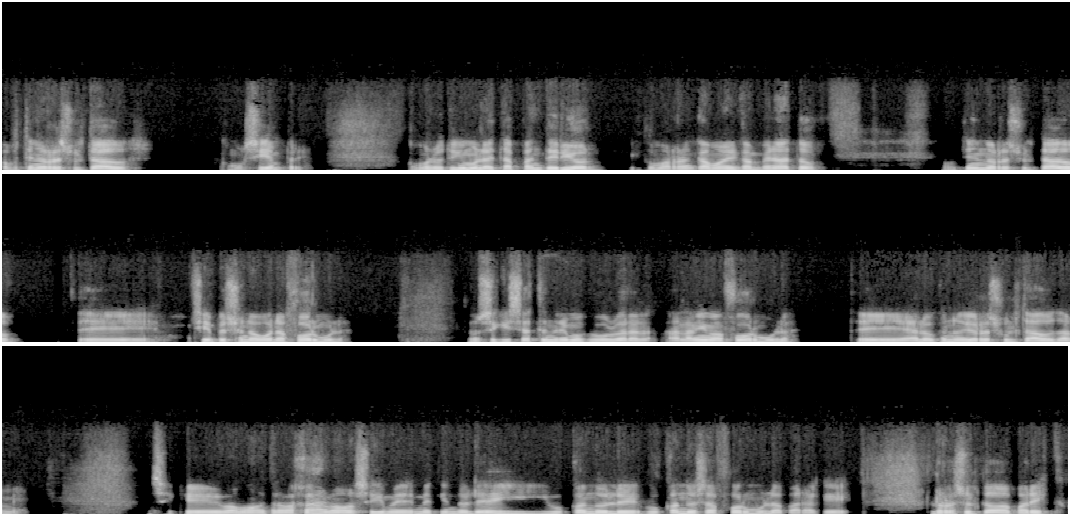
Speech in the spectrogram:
obtener resultados, como siempre. Como lo tuvimos en la etapa anterior y como arrancamos el campeonato, obteniendo resultados, eh, siempre es una buena fórmula. Entonces quizás tendremos que volver a, la misma fórmula eh, a lo que nos dio resultado también. Así que vamos a trabajar, vamos a seguir metiéndole y buscándole, buscando esa fórmula para que los resultados aparezcan.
